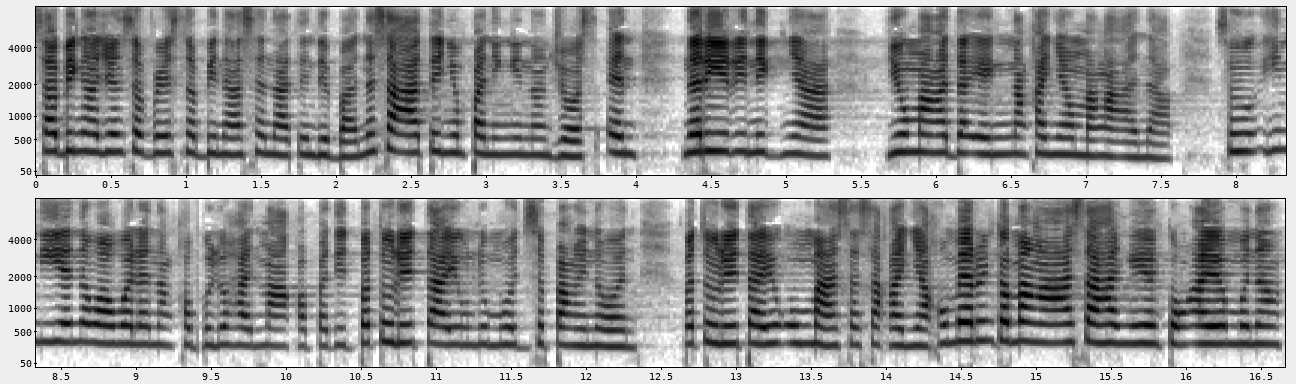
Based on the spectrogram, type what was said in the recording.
Sabi nga dyan sa verse na binasa natin, di ba, nasa atin yung paningin ng Diyos and naririnig niya yung mga daing ng kanyang mga anak. So, hindi yan nawawala ng kabuluhan, mga kapatid. Patuloy tayong lumuhod sa Panginoon. Patuloy tayong umasa sa Kanya. Kung meron ka mga asahan ngayon, kung ayaw mo nang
